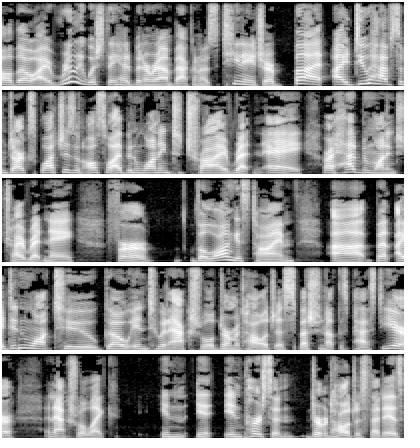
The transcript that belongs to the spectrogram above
although I really wish they had been around back when I was a teenager, but I do have some dark splotches. And also I've been wanting to try Retin A, or I had been wanting to try Retin A for the longest time. Uh, but I didn't want to go into an actual dermatologist, especially not this past year, an actual like in, in, in person dermatologist that is.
